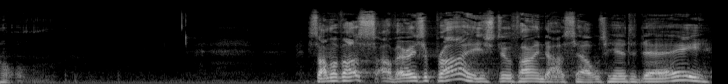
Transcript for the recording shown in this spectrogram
home. Some of us are very surprised to find ourselves here today.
